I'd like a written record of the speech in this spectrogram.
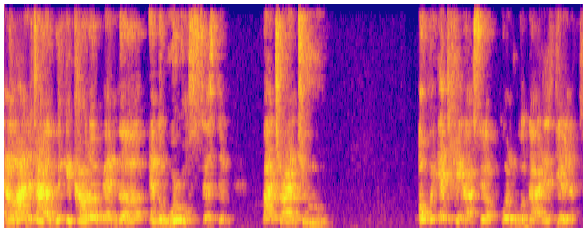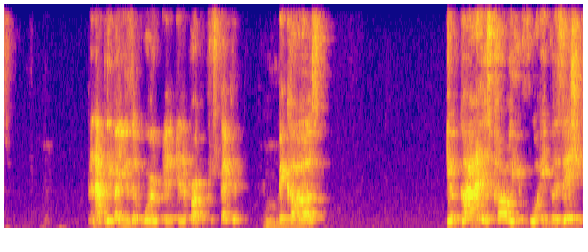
And a lot of times we get caught up in the in the world system by trying to over-educate ourselves according to what God has given us. And I believe I use that word in, in the proper perspective because if God has called you for a position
